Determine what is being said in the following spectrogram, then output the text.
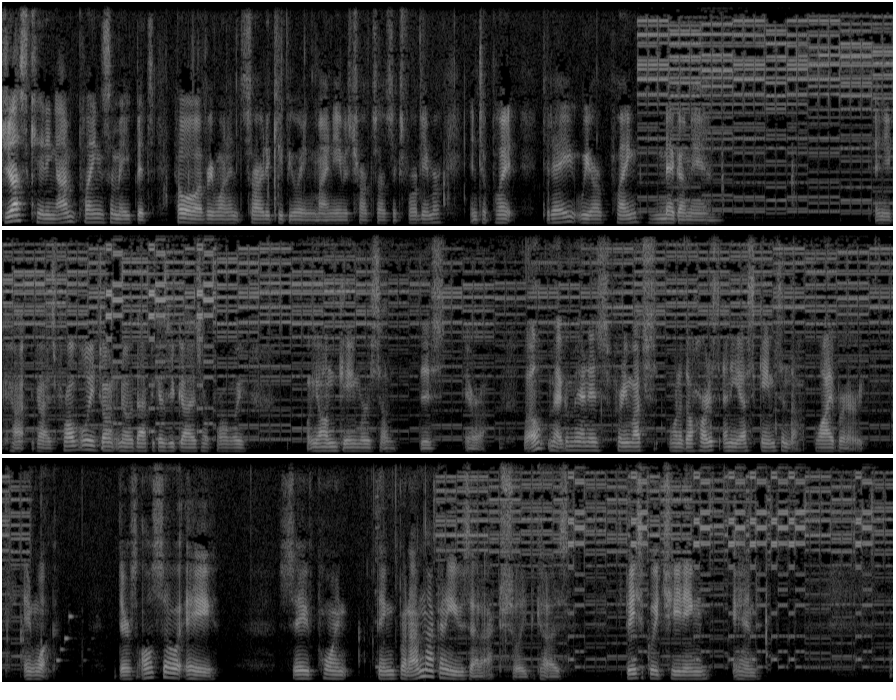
Just kidding, I'm playing some 8-bits. Hello everyone, and sorry to keep you waiting. My name is Charkstar64Gamer, and to play today we are playing Mega Man. And you guys probably don't know that because you guys are probably young gamers of this era. Well, Mega Man is pretty much one of the hardest NES games in the library. And look, there's also a save point thing, but I'm not going to use that actually because basically cheating and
